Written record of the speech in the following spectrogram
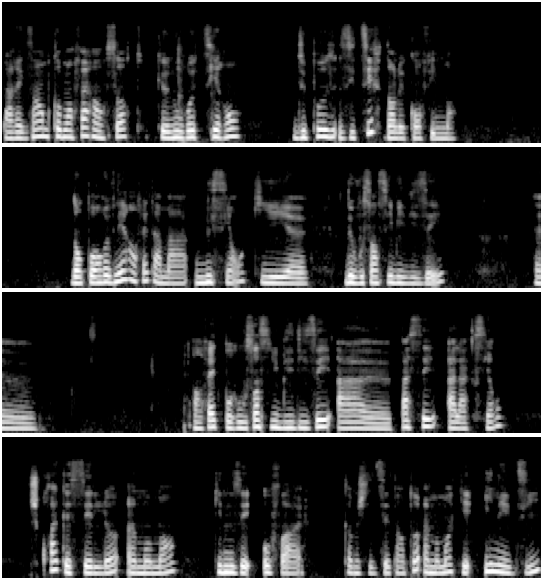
Par exemple, comment faire en sorte que nous retirons du positif dans le confinement. Donc, pour en revenir en fait à ma mission qui est euh, de vous sensibiliser, euh, en fait, pour vous sensibiliser à passer à l'action, je crois que c'est là un moment qui nous est offert, comme je disais tantôt, un moment qui est inédit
